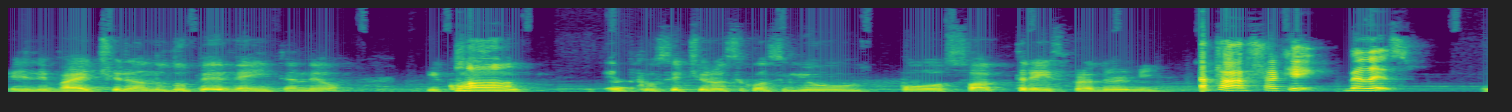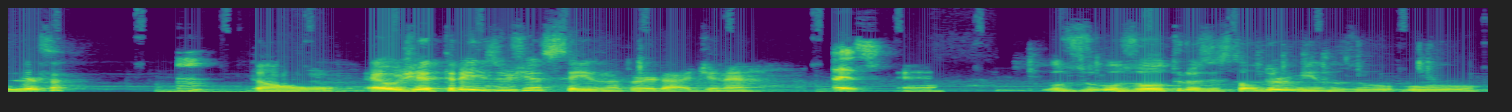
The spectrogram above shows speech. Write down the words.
ele vai tirando do PV, entendeu? E com Ah. o tempo que você tirou, você conseguiu pôr só três pra dormir. Ah, tá, saquei. Beleza. Beleza? Hum. Então, é o G3 e o G6, na verdade, né? Beleza. Os, os outros estão dormindo. O, o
